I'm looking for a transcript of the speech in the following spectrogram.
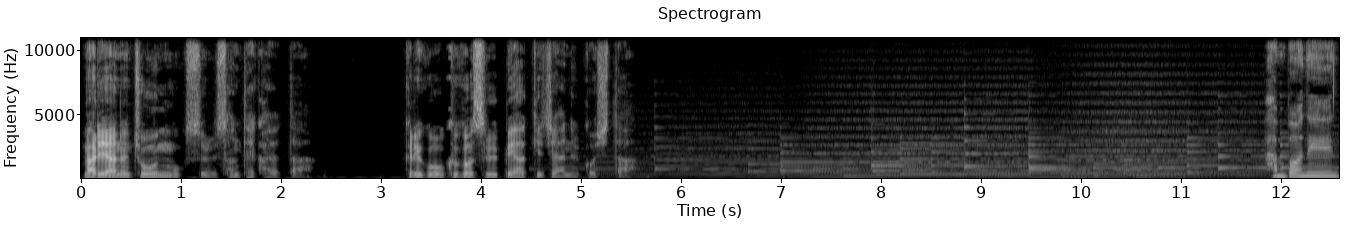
마리아는 좋은 몫을 선택하였다. 그리고 그것을 빼앗기지 않을 것이다. 한 번은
